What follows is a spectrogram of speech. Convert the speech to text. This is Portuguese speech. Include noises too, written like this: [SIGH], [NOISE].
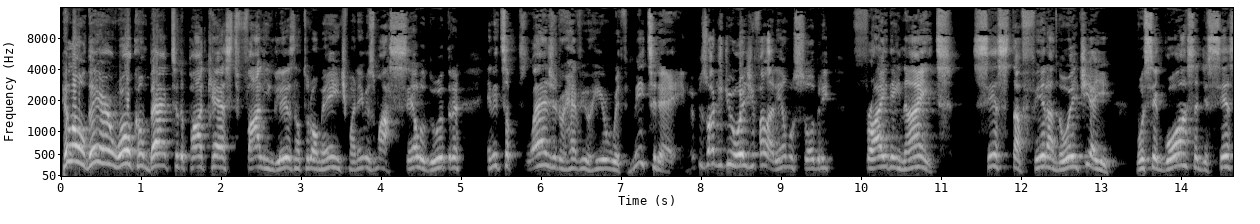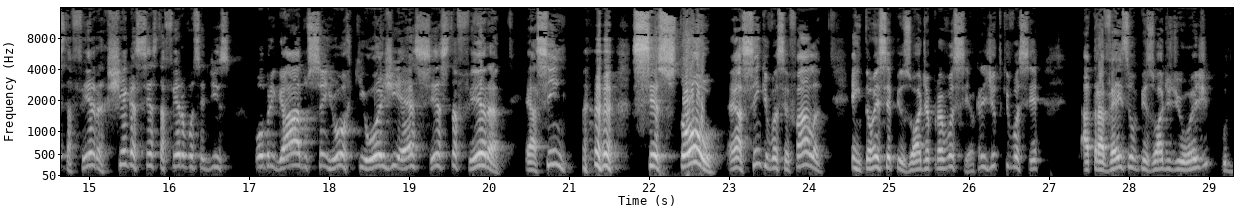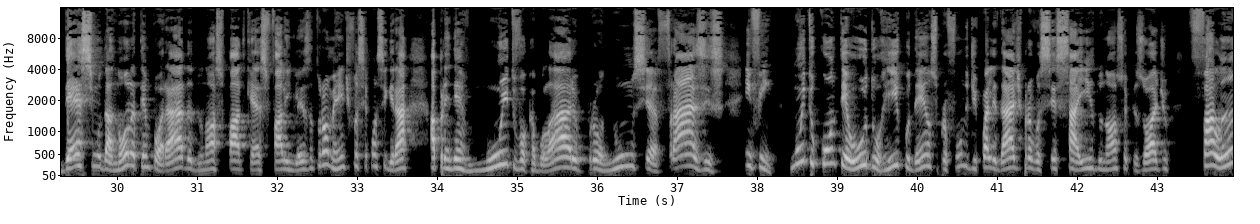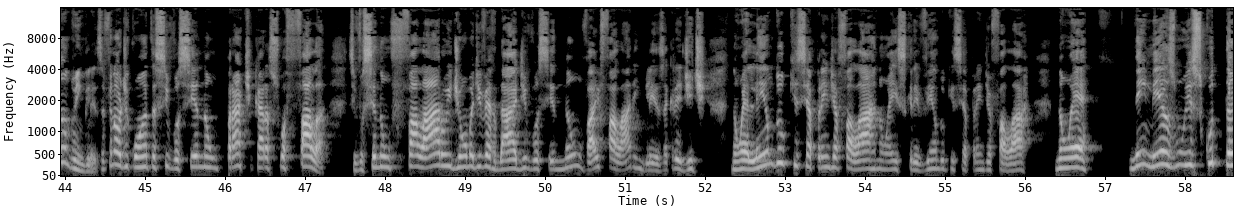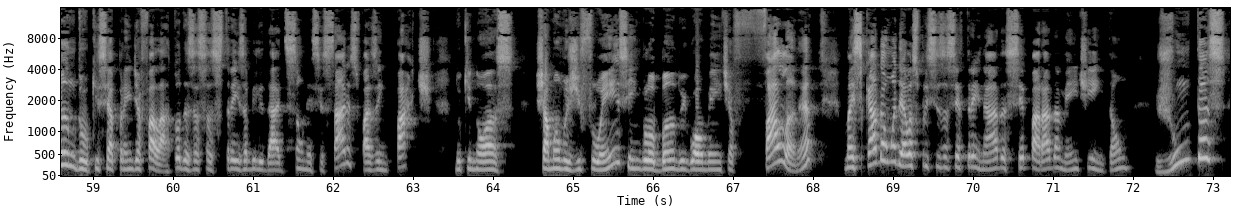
Hello there, welcome back to the podcast Fale Inglês Naturalmente. My name is Marcelo Dutra and it's a pleasure to have you here with me today. No episódio de hoje falaremos sobre Friday night, sexta-feira à noite. E aí, você gosta de sexta-feira? Chega sexta-feira, você diz: Obrigado, Senhor, que hoje é sexta-feira. É assim? [LAUGHS] Sextou? É assim que você fala? Então esse episódio é para você. Eu acredito que você através do episódio de hoje, o décimo da nona temporada do nosso podcast Fala Inglês Naturalmente, você conseguirá aprender muito vocabulário, pronúncia, frases, enfim, muito conteúdo rico, denso, profundo, de qualidade para você sair do nosso episódio falando inglês. Afinal de contas, se você não praticar a sua fala, se você não falar o idioma de verdade, você não vai falar inglês. Acredite, não é lendo que se aprende a falar, não é escrevendo que se aprende a falar, não é nem mesmo escutando que se aprende a falar. Todas essas três habilidades são necessárias, fazem parte do que nós chamamos de fluência, englobando igualmente a fala, né? Mas cada uma delas precisa ser treinada separadamente e então juntas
